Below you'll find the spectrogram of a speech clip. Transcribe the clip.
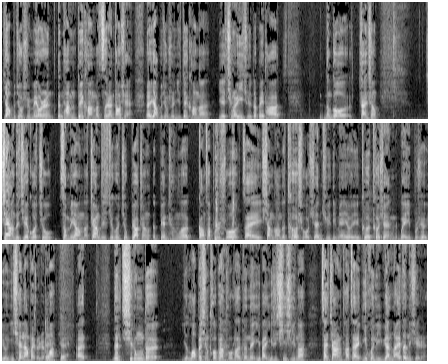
要不就是没有人跟他们对抗，那自然当选；呃，要不就是你对抗呢，也轻而易举的被他能够战胜。这样的结果就怎么样呢？这样的结果就变成变成了，刚才不是说 在香港的特首选举里面有一个特选委，不是有一千两百个人嘛？对，哎呃。那其中的老百姓投票投出来的那一百一十七席呢，再加上他在议会里原来的那些人，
